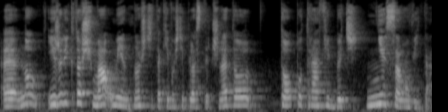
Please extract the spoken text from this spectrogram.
E, no, jeżeli ktoś ma umiejętności takie właśnie plastyczne, to to potrafi być niesamowite.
